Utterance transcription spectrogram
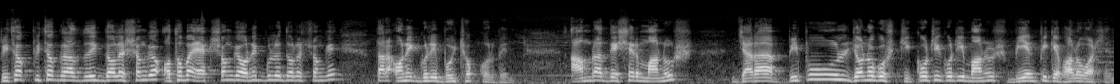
পৃথক পৃথক রাজনৈতিক দলের সঙ্গে অথবা একসঙ্গে অনেকগুলো দলের সঙ্গে তারা অনেকগুলি বৈঠক করবেন। আমরা দেশের মানুষ যারা বিপুল জনগোষ্ঠী, কোটি কোটি মানুষ বিএনপিকে ভালোবাসেন,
